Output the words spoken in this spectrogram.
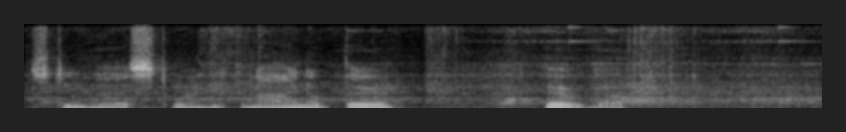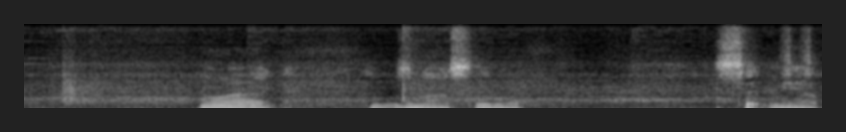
let's do this to where I get nine up there. There we go. Alright, that was a nice little set me up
